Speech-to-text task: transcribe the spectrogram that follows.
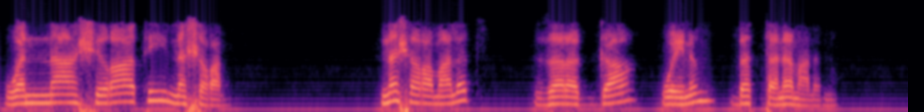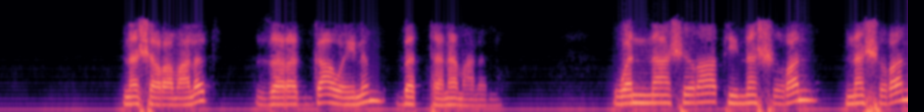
ወናሽራቲ ነሽራን። ነሸረ ማለት ዘረጋ ወይንም በተነ ማለት ነው። ነሸረ ማለት ዘረጋ ወይንም በተነ ማለት ነው። ወናሽራቲ ነሽረን ነሽረን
